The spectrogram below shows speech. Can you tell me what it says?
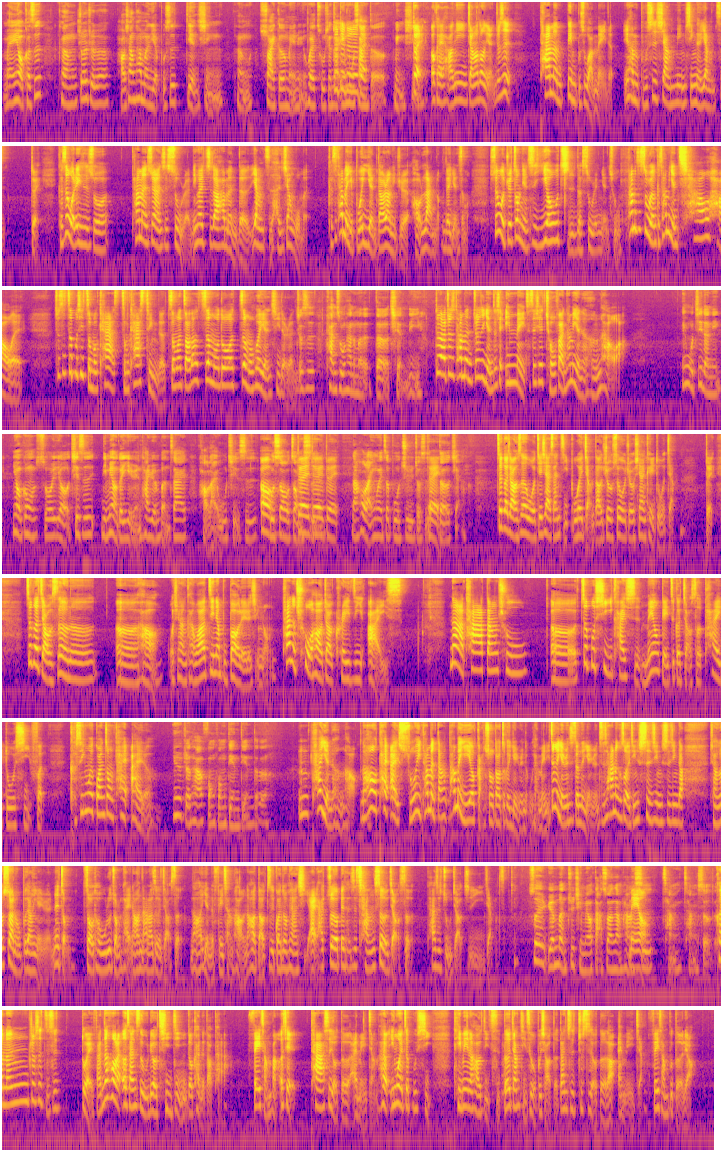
没有。可是可能就会觉得，好像他们也不是典型，可能帅哥美女会出现在荧幕上的明星。对，OK，好，你讲到重点，就是他们并不是完美的，因为他们不是像明星的样子。对，可是我的意思是说，他们虽然是素人，你会知道他们的样子很像我们，可是他们也不会演到让你觉得好烂哦，你在演什么？所以我觉得重点是优质的素人演出。他们是素人，可是他们演超好诶。就是这部戏怎么 cast，怎么 casting 的，怎么找到这么多这么会演戏的人，就是看出他那么的潜力。对啊，就是他们就是演这些 inmates 这些囚犯，他们演的很好啊。因为我记得你，你有跟我说有，其实里面有个演员，他原本在好莱坞其实不受重视，哦、对对对。那后来因为这部剧就是得奖，这个角色我接下来三集不会讲到，就所以我觉得我现在可以多讲。对，这个角色呢，呃，好，我想想看，我要尽量不暴雷的形容，他的绰号叫 Crazy Eyes。那他当初。呃，这部戏一开始没有给这个角色太多戏份，可是因为观众太爱了，因为觉得他疯疯癫癫的，嗯，他演的很好，然后太爱，所以他们当他们也有感受到这个演员的舞台魅力。这个演员是真的演员，只是他那个时候已经试镜试镜到想说算了，我不当演员那种走投无路状态，然后拿到这个角色，然后演的非常好，然后导致观众非常喜爱，他最后变成是常设角色，他是主角之一这样子。所以原本剧情没有打算让他是常常设的，可能就是只是对，反正后来二三四五六七季你都看得到他，非常棒，而且他是有得艾美奖，还有因为这部戏提名了好几次，得奖几次我不晓得，但是就是有得到艾美奖，非常不得了，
